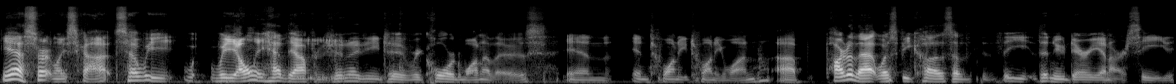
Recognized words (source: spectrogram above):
Yeah, certainly, Scott. So we we only had the opportunity to record one of those in in 2021. Uh, part of that was because of the the new dairy NRC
